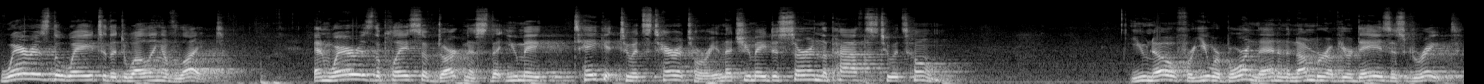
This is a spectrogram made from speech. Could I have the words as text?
Where is the way to the dwelling of light? And where is the place of darkness that you may take it to its territory and that you may discern the paths to its home? You know, for you were born then, and the number of your days is great.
